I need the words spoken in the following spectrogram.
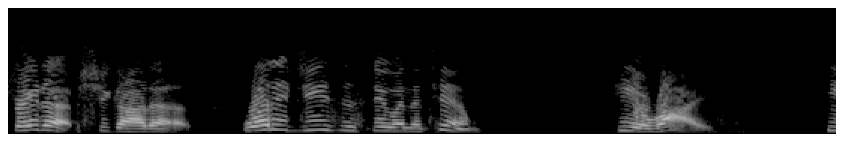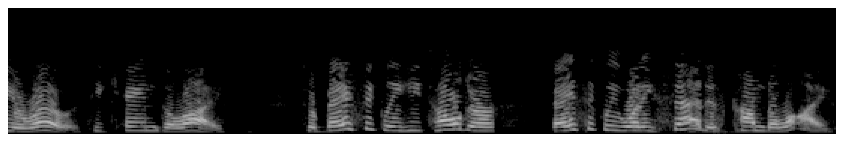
Straight up, she got up. What did Jesus do in the tomb? He arised. He arose. He came to life. So basically, he told her, basically what he said is come to life.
